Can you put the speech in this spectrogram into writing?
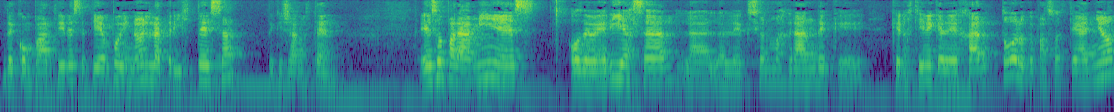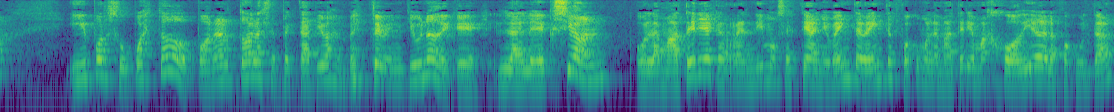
de compartir ese tiempo y no en la tristeza de que ya no estén. Eso para mí es, o debería ser, la, la lección más grande que, que nos tiene que dejar todo lo que pasó este año y por supuesto poner todas las expectativas en 2021 de que la lección o la materia que rendimos este año 2020 fue como la materia más jodida de la facultad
